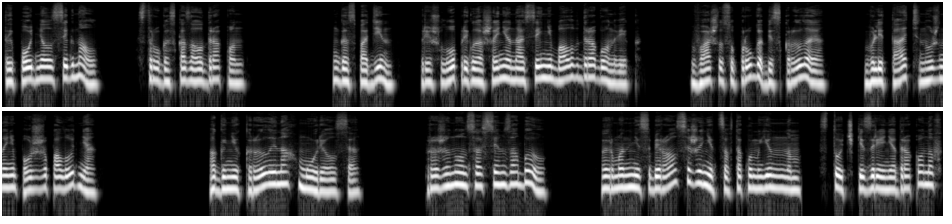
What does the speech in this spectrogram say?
«Ты поднял сигнал», — строго сказал дракон. «Господин, пришло приглашение на осенний бал в Драгонвик. Ваша супруга бескрылая. Влетать нужно не позже полудня». Огнекрылый нахмурился. Про жену он совсем забыл. Эрман не собирался жениться в таком юном, с точки зрения драконов,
